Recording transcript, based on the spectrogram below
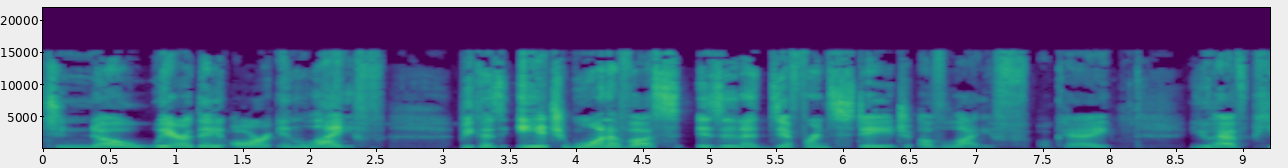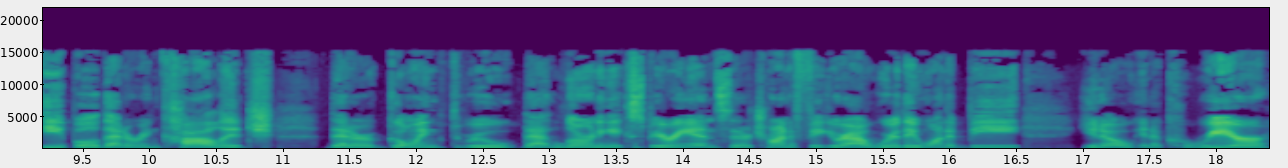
to know where they are in life because each one of us is in a different stage of life, okay? You have people that are in college, that are going through that learning experience, that are trying to figure out where they want to be you know, in a career.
